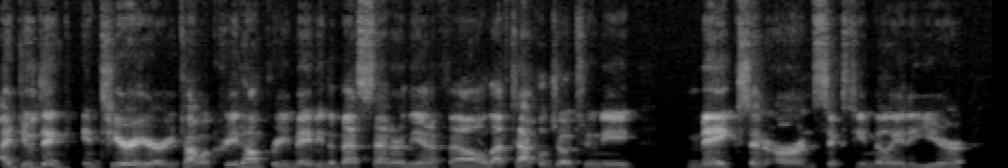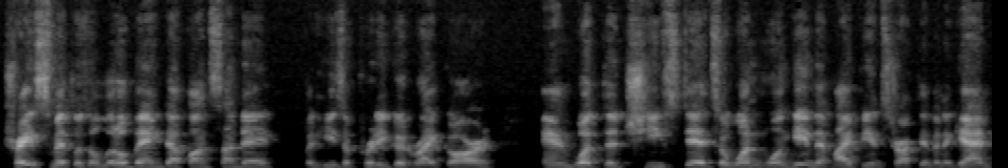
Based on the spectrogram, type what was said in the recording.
I do think interior, you're talking about Creed Humphrey, maybe the best center in the NFL. Left tackle Joe Thuney makes and earns 16 million a year. Trey Smith was a little banged up on Sunday, but he's a pretty good right guard. And what the Chiefs did, so one one game that might be instructive, and again,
